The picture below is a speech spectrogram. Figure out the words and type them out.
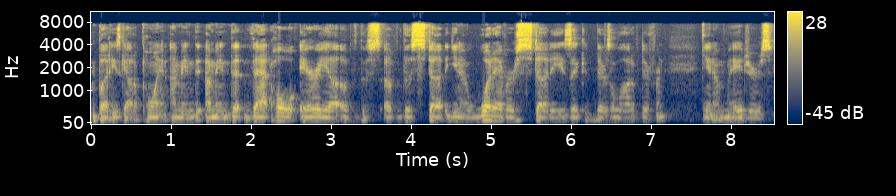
but he's got a point. I mean, th- I mean that that whole area of this of the stu- you know, whatever studies. It could, there's a lot of different, you know, majors.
